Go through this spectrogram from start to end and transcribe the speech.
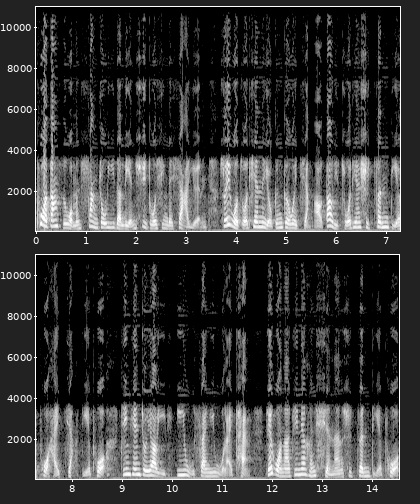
破当时我们上周一的连续多星的下缘。所以我昨天呢有跟各位讲啊，到底昨天是真跌破还假跌破？今天就要以一五三一五来看。结果呢？今天很显然的是真跌破，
